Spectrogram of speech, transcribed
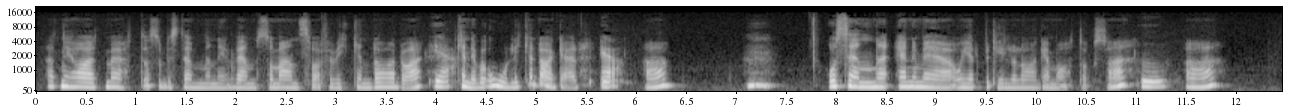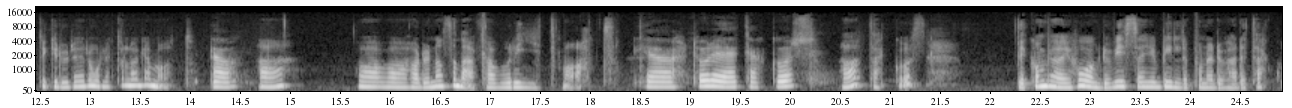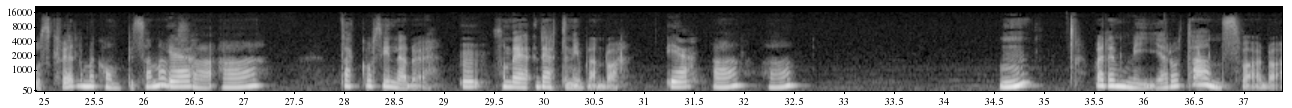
Att ni har ett möte och så bestämmer ni vem som har ansvar för vilken dag då. Ja. Kan det vara olika dagar? Ja. Ja. Mm. Och sen är ni med och hjälper till att laga mat också? Mm. Ja. Tycker du det är roligt att laga mat? Ja. Ja. Vad, vad, har du någon sån där favoritmat? Jag tror det är tacos. Ja, tacos. Det kommer jag ihåg. Du visade ju bilder på när du hade tacoskväll med kompisarna. Ja. Ja. Tacos gillar du? Mm. Som det, det äter ni ibland då? Ja. Ja. ja. Mm. Vad är det mer att ta ansvar då?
